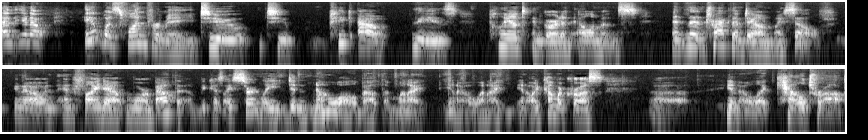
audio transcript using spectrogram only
and you know, it was fun for me to to pick out these plant and garden elements and then track them down myself, you know, and, and find out more about them because I certainly didn't know all about them when I, you know, when I, you know, I come across, uh, you know, like caltrop,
